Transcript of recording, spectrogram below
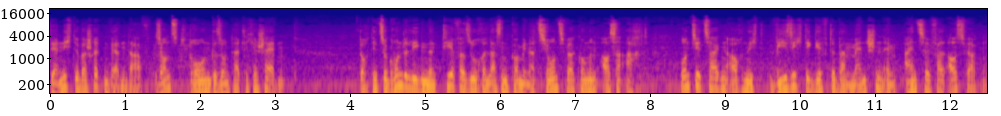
der nicht überschritten werden darf, sonst drohen gesundheitliche Schäden. Doch die zugrunde liegenden Tierversuche lassen Kombinationswirkungen außer Acht. Und sie zeigen auch nicht, wie sich die Gifte beim Menschen im Einzelfall auswirken.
